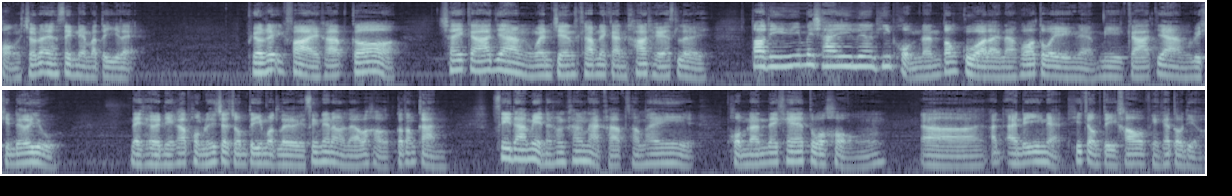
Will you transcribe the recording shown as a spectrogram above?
ของเชอร์แอนเซนเนี่ยมาตีแหละเพียงแต่อีกฝ่ายครับก็ใช้การ์ดอย่างเวนเจนส์ครับในการฆ่าเทสเลย ตอนนี้นี่ไม่ใช่เรื่องที่ผมนั้นต้องกลัวอะไรนะ เพราะว่าตัวเองเนี่ยมีการ์ดอย่างรีคินเดอร์อยู่ ในเทิร์นนี้ครับผมเลยที่จะโจมตีหมดเลย ซึ่งแน่นอนแล้วว่าเขาก็ต้องการซีดาเมจนั้นค่อนข้างหนักครับทำให้ผมนั้นได้แค่ตัวของอันอันนี้เองเนี่ยที่โจมตีเข้าเพียงแค่ตัวเดียว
